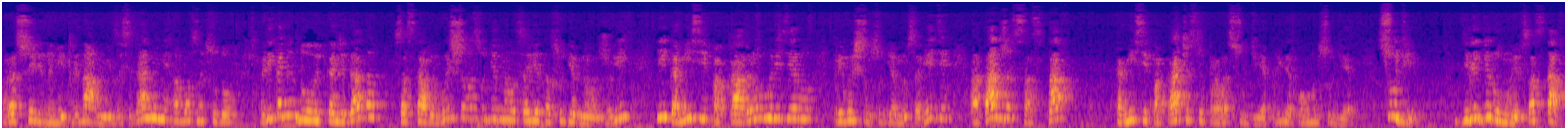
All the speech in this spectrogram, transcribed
расширенными пленарными заседаниями областных судов, рекомендуют кандидатов в составы Высшего судебного совета, судебного жюри и комиссии по кадровому резерву при Высшем судебном совете, а также состав комиссии по качеству правосудия при Верховном суде. Судьи, делегируемые в состав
